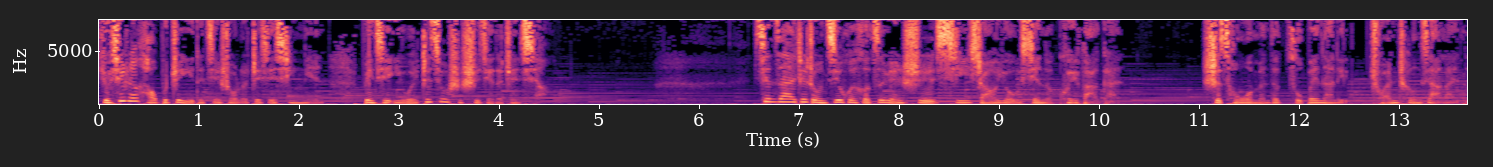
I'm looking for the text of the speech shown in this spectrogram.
有些人毫不质疑的接受了这些信念，并且以为这就是世界的真相。现在这种机会和资源是稀少有限的匮乏感，是从我们的祖辈那里传承下来的，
